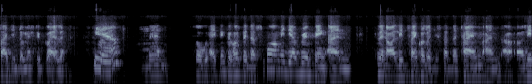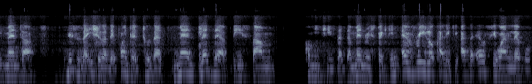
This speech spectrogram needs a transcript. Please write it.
surge in domestic violence. Yeah. Then, so I think we hosted a small media briefing, and even our lead psychologist at the time and our lead mentor, this is the issue that they pointed to that men, let there be some committees that the men respect in every locality at the LC1 level.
